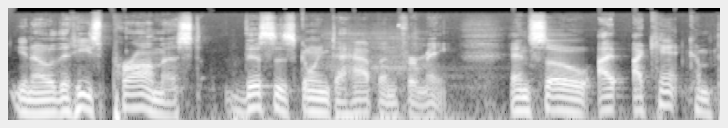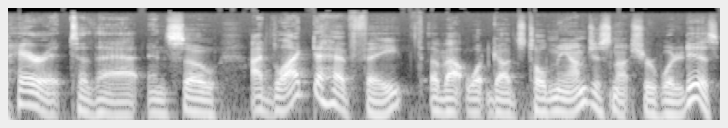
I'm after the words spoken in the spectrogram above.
you know, that He's promised this is going to happen for me. And so I, I can't compare it to that. And so I'd like to have faith about what God's told me. I'm just not sure what it is.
